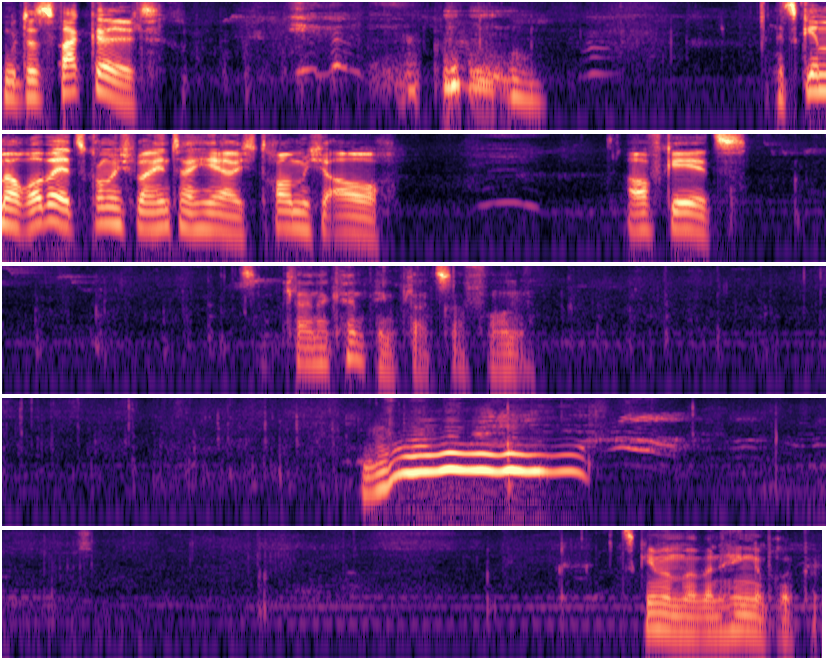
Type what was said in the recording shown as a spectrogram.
Und das wackelt. Jetzt geh mal rüber, jetzt komme ich mal hinterher. Ich traue mich auch. Auf geht's. Das ist ein kleiner Campingplatz da vorne. Jetzt gehen wir mal über eine Hängebrücke.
